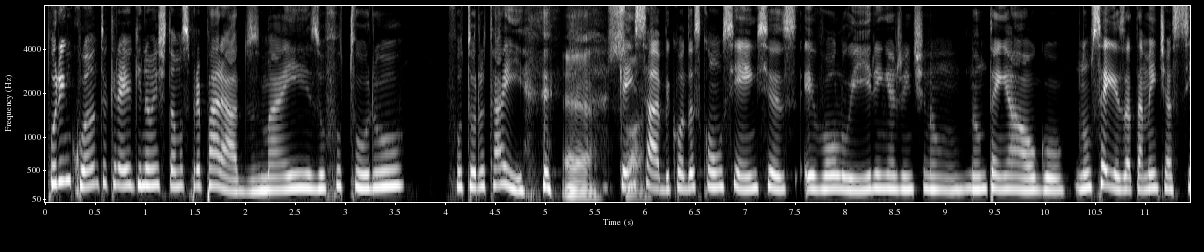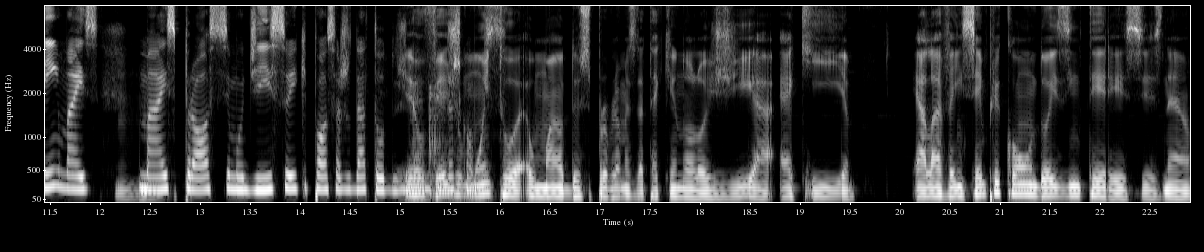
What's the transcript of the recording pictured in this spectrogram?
Por enquanto, creio que não estamos preparados, mas o futuro, futuro tá aí. É, Quem só. sabe quando as consciências evoluírem, a gente não, não tenha algo, não sei exatamente assim, mas Uhum. mais próximo disso e que possa ajudar todos. né, Eu das vejo muito, um dos problemas da tecnologia é que ela vem sempre com dois interesses, né?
